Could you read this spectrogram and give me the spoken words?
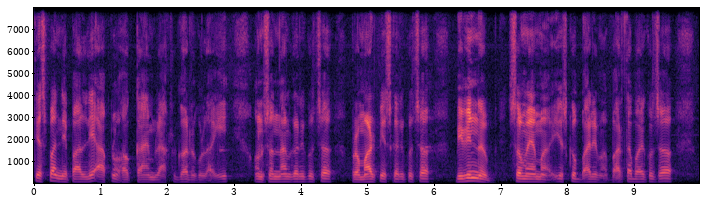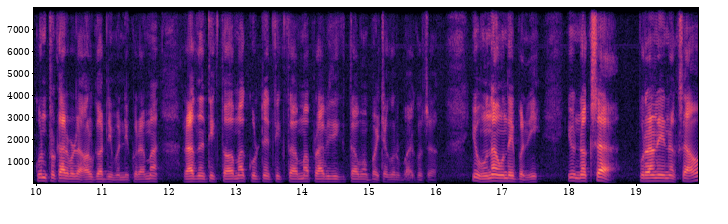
त्यसमा नेपालले आफ्नो हक कायम राख गर्नको लागि अनुसन्धान गरेको छ प्रमाण पेस गरेको छ विभिन्न समयमा यसको बारेमा वार्ता भएको छ कुन प्रकारबाट हल गर्ने भन्ने कुरामा राजनैतिक तहमा कुटनैतिक तहमा प्राविधिक तहमा बैठकहरू भएको छ। यो हुँदाहुँदै पनि यो नक्सा पुरानै नक्सा हो।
